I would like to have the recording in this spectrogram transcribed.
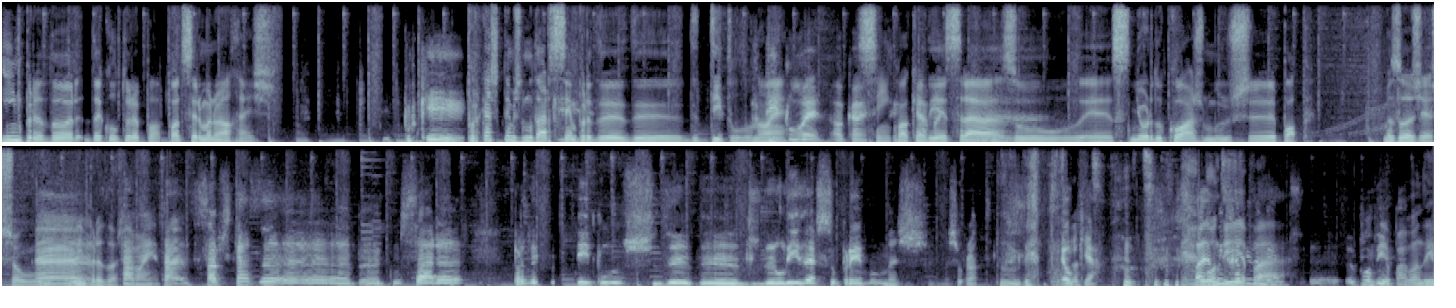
Imperador da Cultura Pop. Pode ser Manuel Reis. Porquê? Porque acho que temos de mudar sempre de, de- de título, não é? Título é? Ok. Sim, qualquer tá dia bem. serás o eh, Senhor do Cosmos eh, Pop. Mas hoje és só o, o Ah, Imperador. Está bem. Tá, sabes que estás a, a- a- a começar a perder títulos de, de- de líder supremo, mas, mas pronto. É o que há. Olha, Bom dia, pá. eh, Bom dia, pá. Bom dia,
